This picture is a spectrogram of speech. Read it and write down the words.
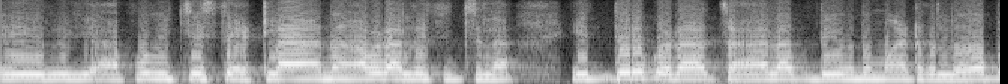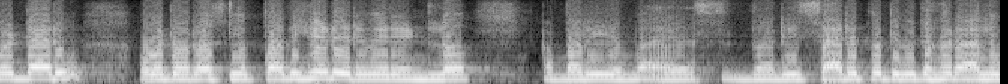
ఈ అప్పు ఇచ్చేస్తే ఎట్లా అని ఆవిడ ఆలోచించాల. ఇద్దరు కూడా చాలా దేవుని మాటకు లోపడ్డారు ఒకటో రోజులు పదిహేడు ఇరవై రెండులో మరి మరి సారిపతి విధవరాలు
